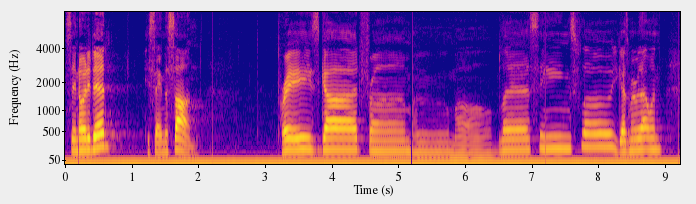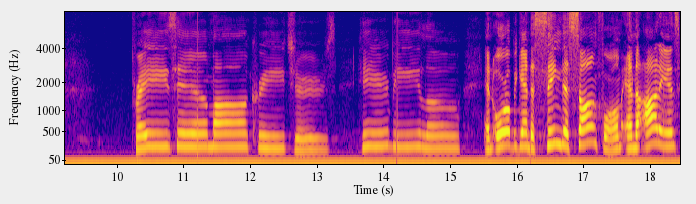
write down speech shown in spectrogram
So you know what he did? He sang the song. Praise God from whom all blessings flow. You guys remember that one? Praise him, all creatures here below. And Orel began to sing this song for him, and the audience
